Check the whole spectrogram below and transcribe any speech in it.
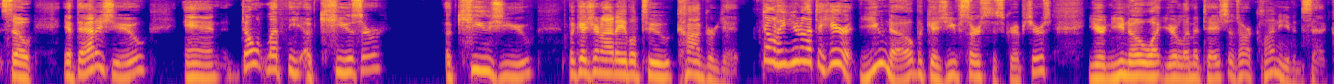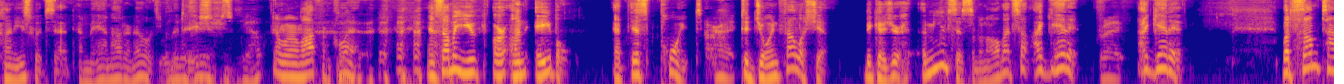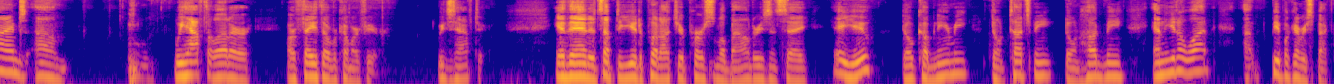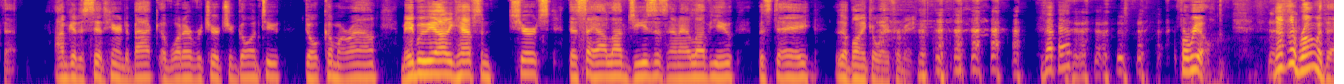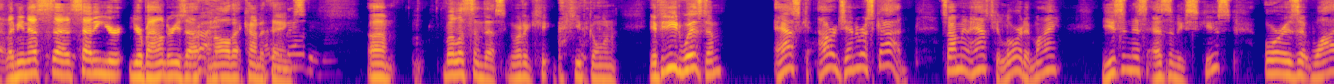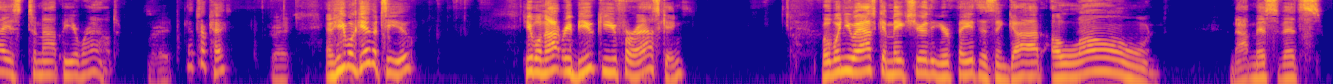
so if that is you, and don't let the accuser accuse you because you're not able to congregate. Don't you don't have to hear it. You know because you've searched the scriptures. You're you know what your limitations are. Clint even said. Clint Eastwood said, "A man ought to know his limitations." Yep. I learned a lot from Clint. and some of you are unable at this point right. to join fellowship because your immune system and all that stuff. I get it. Right. I get it. But sometimes um, we have to let our, our faith overcome our fear. We just have to. And then it's up to you to put out your personal boundaries and say, hey, you, don't come near me. Don't touch me. Don't hug me. And you know what? Uh, people can respect that. I'm going to sit here in the back of whatever church you're going to. Don't come around. Maybe we ought to have some shirts that say, I love Jesus and I love you, but stay the blank away from me. Is that bad? For real. Nothing wrong with that. I mean, that's uh, setting your, your boundaries up and all that kind of things. Um, but listen to this. We're going to keep going. If you need wisdom, ask our generous God. So I'm going to ask you, Lord, am I using this as an excuse or is it wise to not be around? Right. That's okay. Right. And he will give it to you. He will not rebuke you for asking. But when you ask him, make sure that your faith is in God alone, not misfits,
